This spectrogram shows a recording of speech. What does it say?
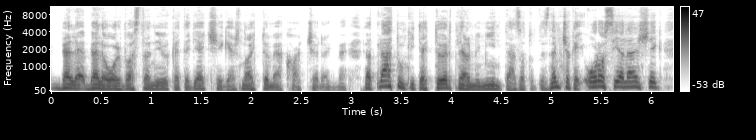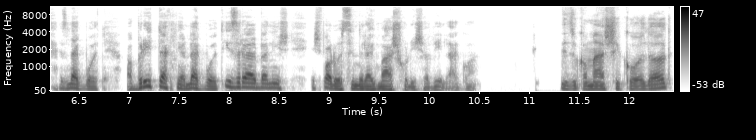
bele, beleolvasztani őket egy egységes nagy tömeghadseregbe. Tehát látunk itt egy történelmi mintázatot. Ez nem csak egy orosz jelenség, ez megvolt a briteknél, megvolt Izraelben is, és valószínűleg máshol is a világon. Nézzük a másik oldalt.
